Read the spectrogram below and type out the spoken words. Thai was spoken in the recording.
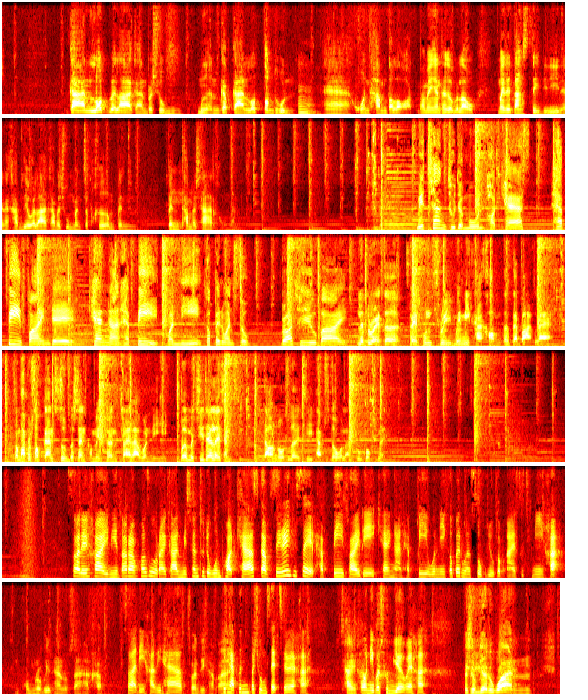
การลดเวลาการประชุมเหมือนกับการลดต้นทุนอืมอ่าควรทำตลอด เพราะไม่งั้นถ้าเกิดว่าเราไม่ได้ตั้งสติดีๆเนี่ยนะครับ เดี๋ยวเวลาการประชุมมันจะเพิ่มเป็นเป็นธรรมชาติของมัน Mission to the Moon Podcast Happy Fine Day แค่งาน happy วันนี้ก็เป็นวันศุกร์ brought to you by Liberator เทรดหุ้นฟรีไม่มีค่าคอมตั้งแต่บาทแรก สัมผัสประสบการณ์ 0% Commission ได้แล้ววันนี้ เปิดบัญชีได้เลยทันทีดาวน์โหลดเลยที่ App Store และ Google Play สวัสดีค่ะยินดีต้อนรับเข้าสู่รายการ Mission to the Moon Podcast กับซีรีส์พิเศษ Happy Friday แค่งานแฮปปี้วันนี้ก็เป็นวันศุกร์อยู่กับไอซ์สุธินีค่ะ ผมรวิทย์หานุสาหะครับ สวัสดีค่ะพี่แทบสวัสดีครับพี่แทบเพิ่งประชุมเสร็จใช่ไหมคะ ใช่ครับ วันนี้ประชุมเยอะไหมคะ ประชุมเยอะทุกวัน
